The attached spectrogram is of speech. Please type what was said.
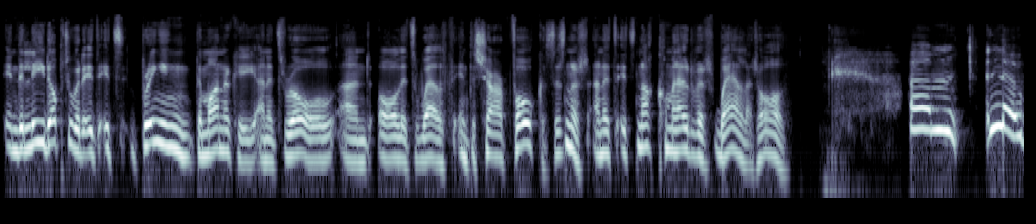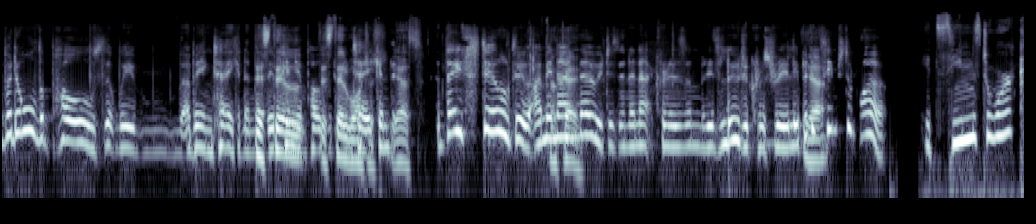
in the lead up to it, it, it's bringing the monarchy and its role and all its wealth into sharp focus, isn't it? And it's it's not coming out of it well at all. Um, no, but all the polls that we are being taken and They the still- opinion polls they are still being want it, taken, yes. they still do. I mean, I know it is an anachronism. It is ludicrous, really, but Yeah. it seems to work. It seems to work,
